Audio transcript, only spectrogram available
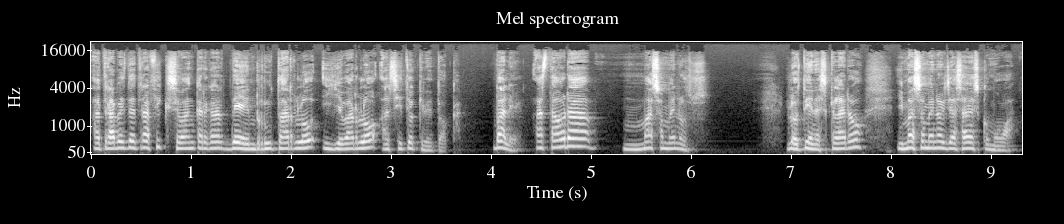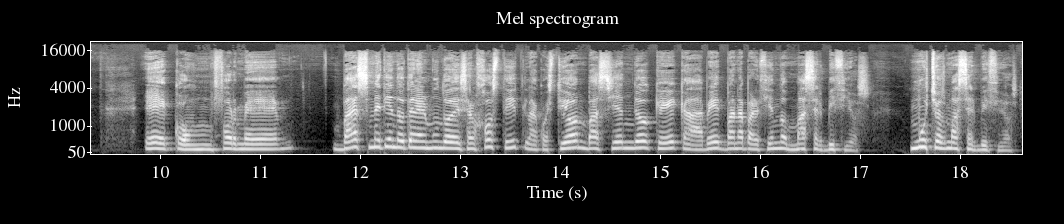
a través de Traffic se va a encargar de enrutarlo y llevarlo al sitio que le toca. Vale, hasta ahora más o menos lo tienes claro y más o menos ya sabes cómo va. Eh, conforme vas metiéndote en el mundo de self-hosted, la cuestión va siendo que cada vez van apareciendo más servicios, muchos más servicios.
